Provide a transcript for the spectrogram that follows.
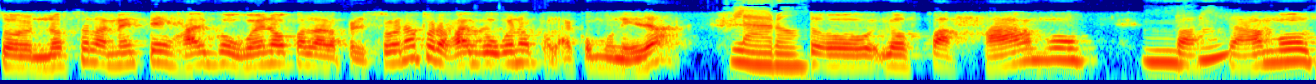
no solamente es algo bueno para la persona, pero es algo bueno para la comunidad. Claro. los bajamos, pasamos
